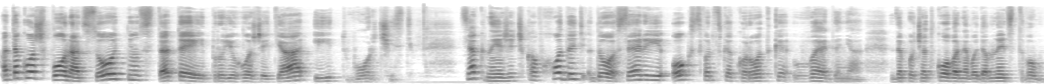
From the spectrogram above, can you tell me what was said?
а також понад сотню статей про його життя і творчість. Ця книжечка входить до серії Оксфордське коротке введення, започатковане видавництвом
